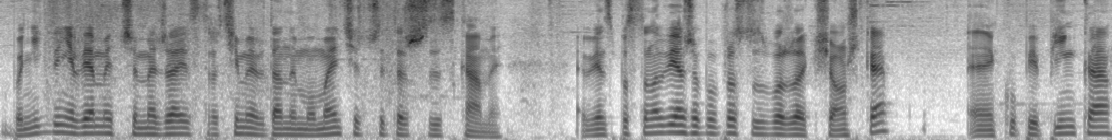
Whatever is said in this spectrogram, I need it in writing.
bo nigdy nie wiemy, czy Medjaye stracimy w danym momencie, czy też zyskamy. Więc postanowiłem, że po prostu złożę książkę, e, kupię pinka,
